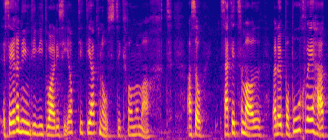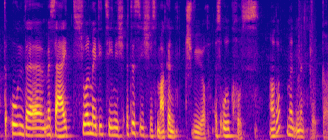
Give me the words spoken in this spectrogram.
eine sehr individualisierte Diagnostik, die man macht. Also sag jetzt mal, wenn jemand Bauchweh hat und äh, man sagt, schulmedizinisch, das ist ein Magengeschwür, ein Ulkus. Oder? Man, man da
